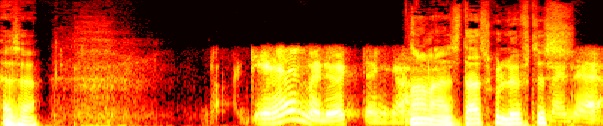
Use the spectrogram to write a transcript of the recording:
Altså, Det havde man jo ikke dengang. nej, nej, så der skulle løftes. Men uh,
